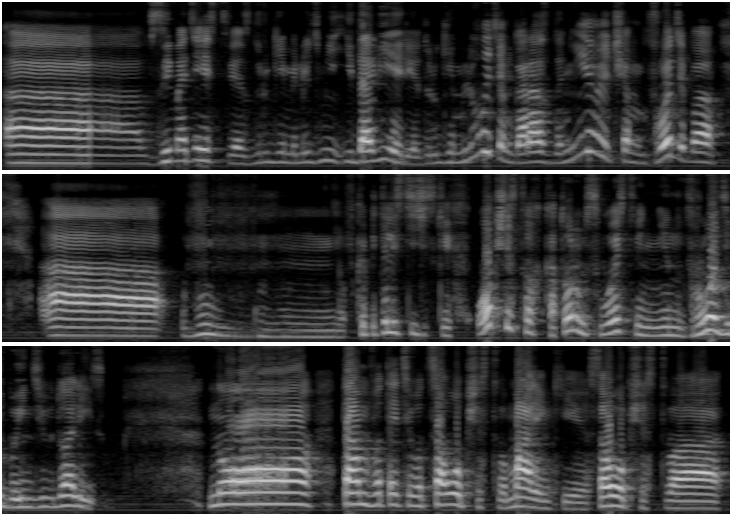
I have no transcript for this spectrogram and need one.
э, взаимодействие с другими людьми и доверие другим людям гораздо ниже, чем вроде бы э, в, в капиталистических обществах, которым свойственен вроде бы индивидуализм но там вот эти вот сообщества, маленькие сообщества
